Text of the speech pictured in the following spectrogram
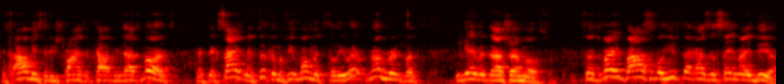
it's obvious that he's trying to copy that word. Like the excitement it took him a few moments till he re- remembered, but he gave it to Hashem also. So it's very possible Yiftach has the same idea.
